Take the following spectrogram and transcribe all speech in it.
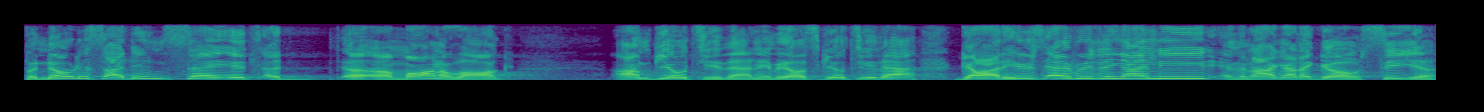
But notice I didn't say it's a, a monologue. I'm guilty of that. Anybody else guilty of that? God, here's everything I need, and then I gotta go. See ya.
